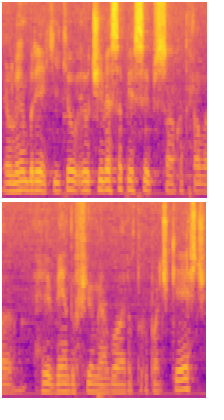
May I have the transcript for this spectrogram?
Eu lembrei aqui que eu, eu tive essa percepção quando eu estava revendo o filme agora para o podcast.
